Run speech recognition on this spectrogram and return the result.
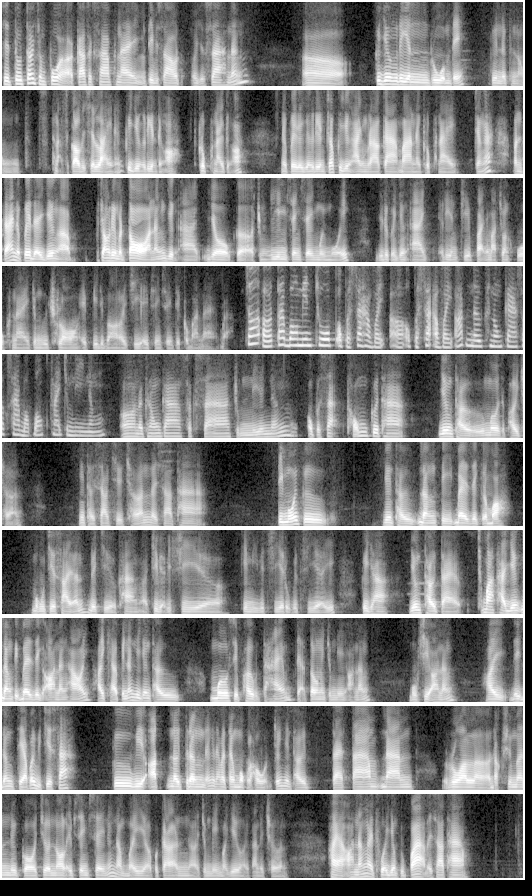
ជាទូទៅចំពោះការសិក្សាផ្នែកមន្ទីរពិសោធន៍វិទ្យាសាស្ត្រហ្នឹងអឺគឺយើងរៀនរួមទេគឺនៅក្នុងថ្នាក់សាកលវិទ្យាល័យហ្នឹងគឺយើងរៀនទាំងអស់គ្រប់ផ្នែកទាំងអស់នៅពេលដែលយើងរៀនចប់គឺយើងអាចបម្រើការបាននៅគ្រប់ផ្នែកអញ្ចឹងណាប៉ុន្តែនៅពេលដែលយើងចង់រៀនបន្តអាហ្នឹងយើងអាចយកជំនាញផ្សេងផ្សេងមួយមួយឬក៏យើងអាចរៀនជាបញ្ញាបត្រជាន់ខ្ពស់ផ្នែកជំងឺឆ្លង epidemiology អីផ្សេងផ្សេងទៀតក៏បានដែរបាទចុះតើបងមានជួបឧបសគ្គអ្វីឧបសគ្គអ្វីអត់នៅក្នុងការសិក្សារបស់បងផ្នែកជំនាញហ្នឹងអឺនៅក្នុងការសិក្សាជំនាញហ្នឹងឧបសគ្គធំគឺថាយើងត្រូវមើលសភៅច្រើនយើងត្រូវស្រាវជ្រាវច្រើនដោយសារថាទី1គឺ យើងត្រូវដឹងពី basic របស់មុខវិជ្ជា science ដូចជាខាងជីវវិទ្យាគីមីវិទ្យារូបវិទ្យាអីគឺថាយើងត្រូវតែច្បាស់ថាយើងដឹងពី basic អស់ហ្នឹងហើយហើយក្រៅពីហ្នឹងគឺយើងត្រូវមើលសិភៅបន្ថែមតាក់ទងនឹងជំនាញអស់ហ្នឹងមុខវិជ្ជាអស់ហ្នឹងហើយដូចដឹងស្រាប់ហើយវិទ្យាសាស្ត្រគឺវាអត់នៅត្រឹងទេគេថាទៅមុខរហូតអញ្ចឹងយើងត្រូវតែតាមដានរាល់ document ឬក៏ journal អីផ្សេងផ្សេងហ្នឹងដើម្បីបង្កើនជំនាញរបស់យើងឲ្យកាន់តែច្រើន ហើយអាអស់ហ្នឹងឲ្យធ្វើយើងពិបាកដោយសារថា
